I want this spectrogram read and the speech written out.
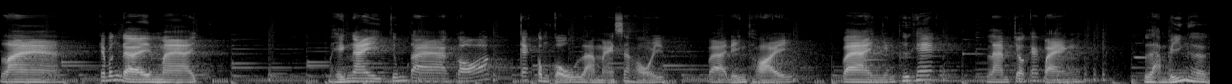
Là cái vấn đề mà hiện nay chúng ta có các công cụ là mạng xã hội và điện thoại và những thứ khác làm cho các bạn làm biến hơn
